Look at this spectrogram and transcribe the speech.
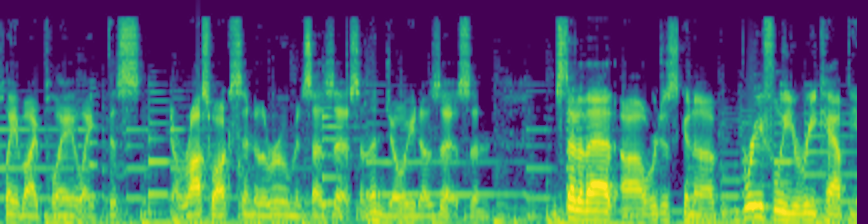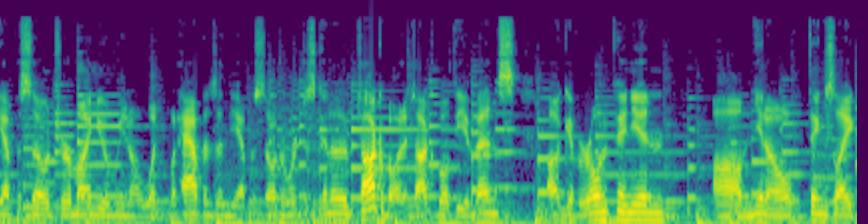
play by play like this, you know Ross walks into the room and says this, and then Joey does this, and Instead of that, uh, we're just gonna briefly recap the episode to remind you of you know what what happens in the episode, and we're just gonna talk about it, talk about the events, uh, give our own opinion. Um, you know, things like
